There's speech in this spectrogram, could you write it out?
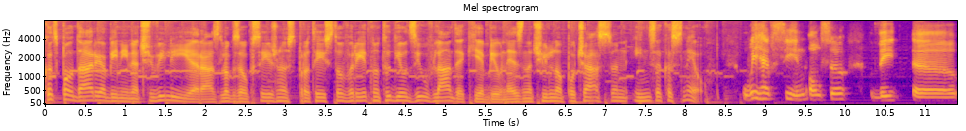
Kot povdarja Benina Čvili, je razlog za obsežnost protestov verjetno tudi odziv vlade, ki je bil neznačilno počasen in zakasnel. We have seen also the uh,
